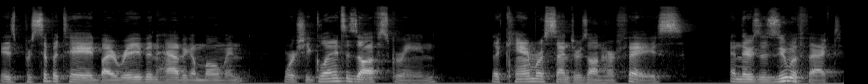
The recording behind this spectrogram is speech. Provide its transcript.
is precipitated by Raven having a moment where she glances off screen, the camera centers on her face, and there's a zoom effect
